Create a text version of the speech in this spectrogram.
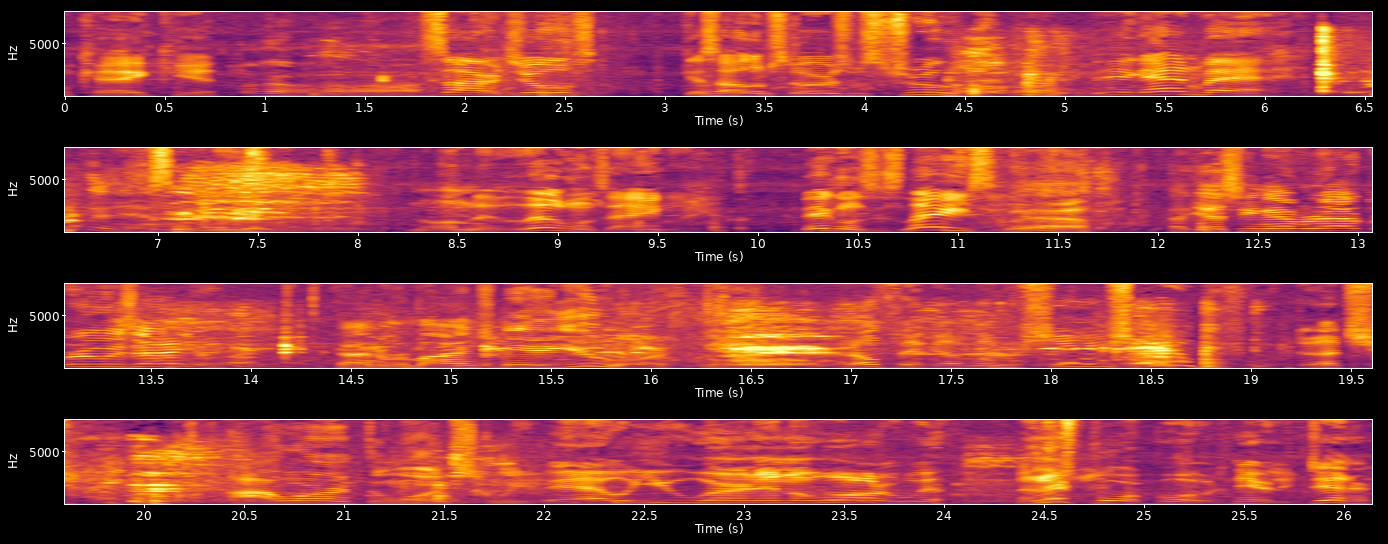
okay, kid. Oh. Sorry, Jules. Guess all them stories was true. Big and bad. That's amusing. Normally the little ones angry. Big ones is lazy. Well, I guess he never outgrew his anger. Kinda reminds me of you, Arthur. I don't think I've ever seen you squeal before, Dutch. I weren't the one squealing. Yeah, well, you weren't in the water with him. And this poor boy was nearly dinner.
